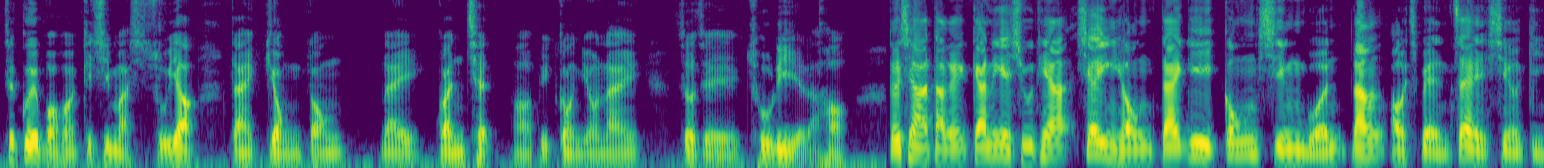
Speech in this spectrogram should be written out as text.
这贵部分其实嘛是需要来共同来关切啊，比共同来做这处理了哈。多谢大家今日的收听，小英雄带去讲新闻，让后一遍再相见。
